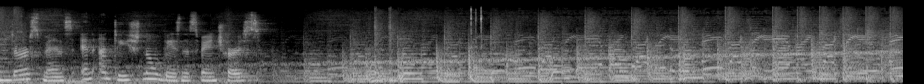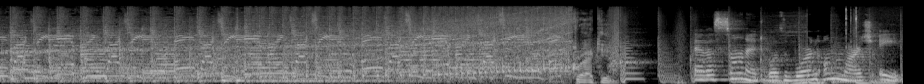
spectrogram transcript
endorsements, and additional business ventures. Ewa Sonnet was born on March 8,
